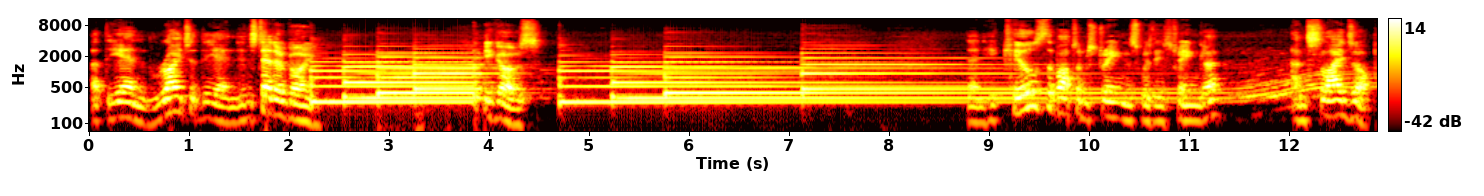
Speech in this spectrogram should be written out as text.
at the end, right at the end, instead of going Then he kills the bottom strings with his finger and slides up.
